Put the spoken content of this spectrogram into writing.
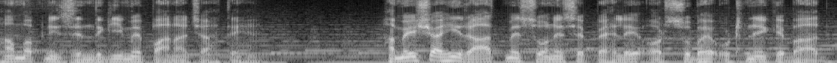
हम अपनी ज़िंदगी में पाना चाहते हैं। हमेशा ही रात में सोने से पहले और सुबह उठने के बाद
